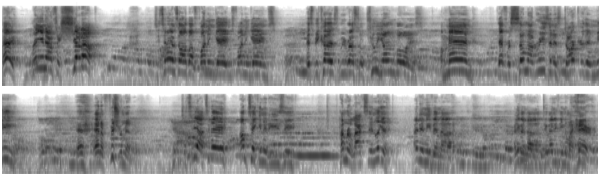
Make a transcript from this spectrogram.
Hey, ring announcer, shut up! See, today was all about fun and games, fun and games. It's because we wrestled two young boys, a man that for some odd reason is darker than me, eh, and a fisherman. So, yeah, today I'm taking it easy. I'm relaxing. Look at, I didn't even, uh, I didn't even uh, do anything to my hair.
